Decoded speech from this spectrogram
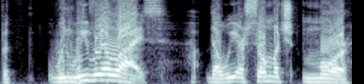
But when we realize that we are so much more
